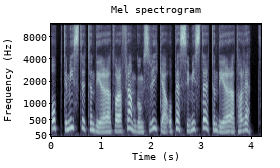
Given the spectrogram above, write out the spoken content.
Optimister tenderar att vara framgångsrika och pessimister tenderar att ha rätt.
